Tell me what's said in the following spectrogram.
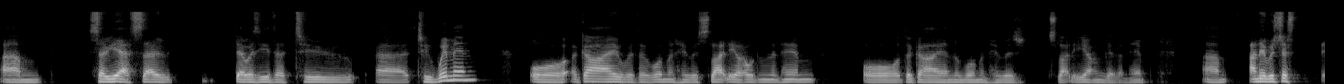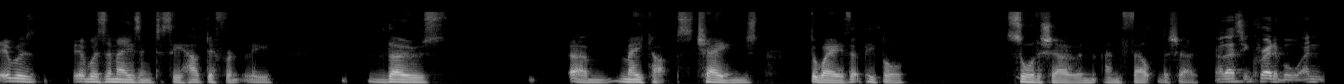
Um, so yeah, so there was either two uh, two women or a guy with a woman who was slightly older than him, or the guy and the woman who was slightly younger than him. Um, and it was just it was it was amazing to see how differently those um, makeups changed the way that people saw the show and, and felt the show. Now that's incredible. And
